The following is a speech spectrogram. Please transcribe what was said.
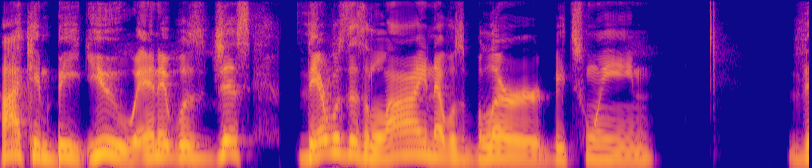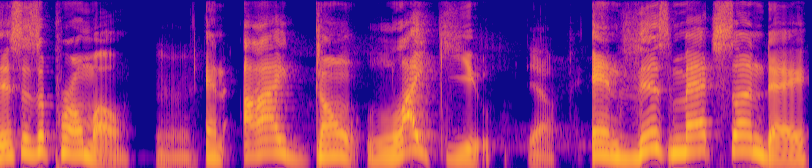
I can beat you. And it was just there was this line that was blurred between this is a promo Mhm. and I don't like you. Yeah. And this match Sunday,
